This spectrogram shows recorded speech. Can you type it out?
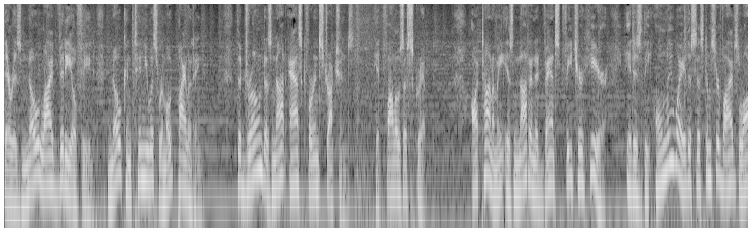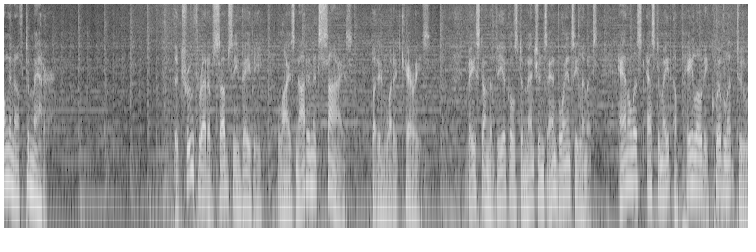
There is no live video feed, no continuous remote piloting. The drone does not ask for instructions. It follows a script. Autonomy is not an advanced feature here. It is the only way the system survives long enough to matter. The true threat of Subsea Baby lies not in its size, but in what it carries. Based on the vehicle's dimensions and buoyancy limits, analysts estimate a payload equivalent to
